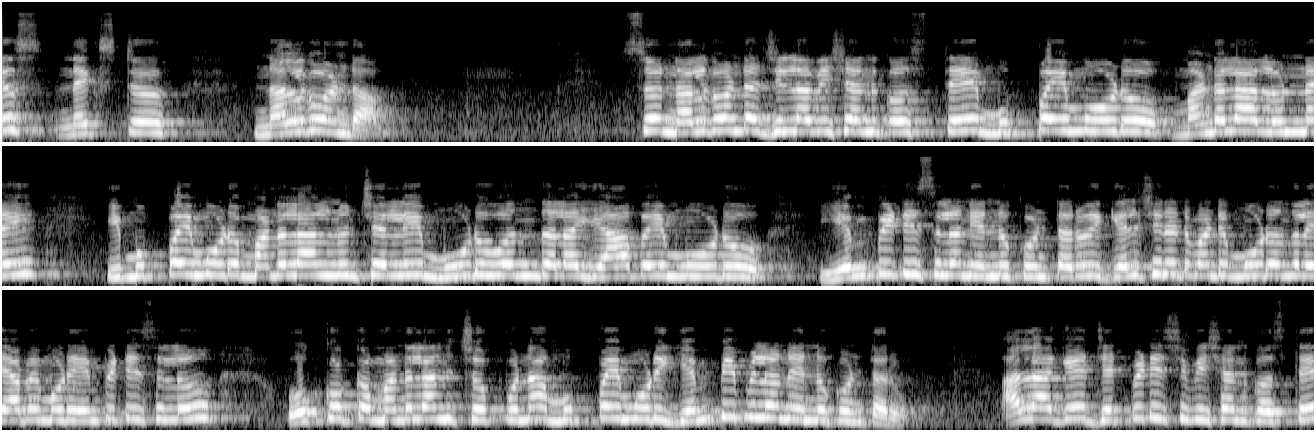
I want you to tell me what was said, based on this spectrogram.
yes next Nalgonda so Nalgonda జిల్లా విషయానికి వస్తే ముప్పై మూడు మండలాలు ఉన్నాయి ఈ ముప్పై మూడు మండలాల నుంచి వెళ్ళి మూడు వందల యాభై మూడు ఎంపీటీసీలను ఎన్నుకుంటారు. గెలిచినటువంటి మూడు వందల యాభై మూడు ఎంపీటీసీలు ఒక్కొక్క మండలాన్ని చొప్పున ముప్పై మూడు ఎంపీపీలను ఎన్నుకుంటారు. అలాగే జెడ్పీటీసీ విషయానికి వస్తే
